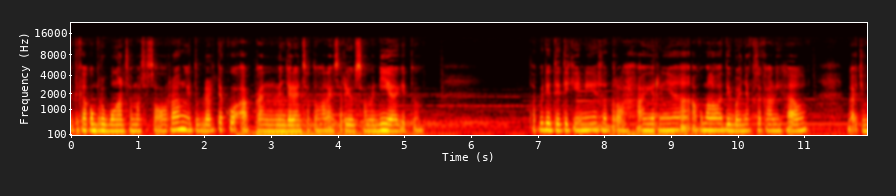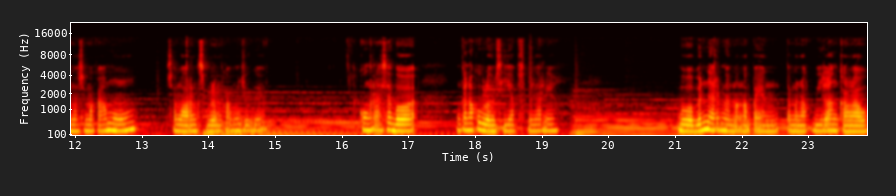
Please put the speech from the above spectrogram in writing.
ketika aku berhubungan sama seseorang itu berarti aku akan menjalin satu hal yang serius sama dia gitu. Tapi di titik ini setelah akhirnya aku melewati banyak sekali hal gak cuma sama kamu sama orang sebelum kamu juga. Aku ngerasa bahwa mungkin aku belum siap sebenarnya bahwa benar memang apa yang teman aku bilang kalau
